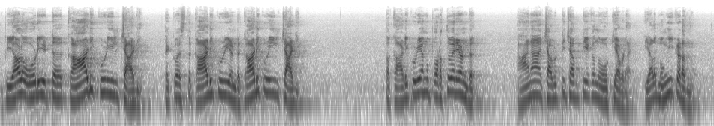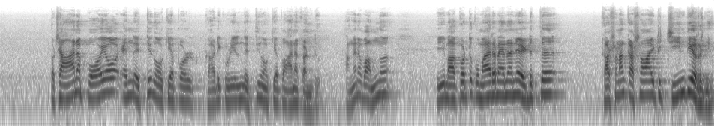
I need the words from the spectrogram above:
അപ്പോൾ ഇയാൾ ഓടിയിട്ട് കാടിക്കുഴിയിൽ ചാടി. തെക്ക് വശത്ത് കാടിക്കുഴിയുണ്ട്. കാടിക്കുഴിയിൽ ചാടി. അപ്പോൾ കാടിക്കുഴി അങ്ങ് പുറത്തു വരെയുണ്ട്. ആന ചവിട്ടി ചവിട്ടിയൊക്കെ നോക്കി അവിടെ. ഇയാൾ മുങ്ങിക്കിടന്നു. പക്ഷെ ആന പോയോ എന്ന് എത്തി നോക്കിയപ്പോൾ കാടിക്കുഴിയിൽ നിന്ന് എത്തി നോക്കിയപ്പോൾ ആന കണ്ടു. അങ്ങനെ വന്ന് ഈ മാക്കോട്ട് കുമാരമേനോനെ എടുത്ത് കഷണം കഷണമായിട്ട് ചീന്തി എറിഞ്ഞു.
